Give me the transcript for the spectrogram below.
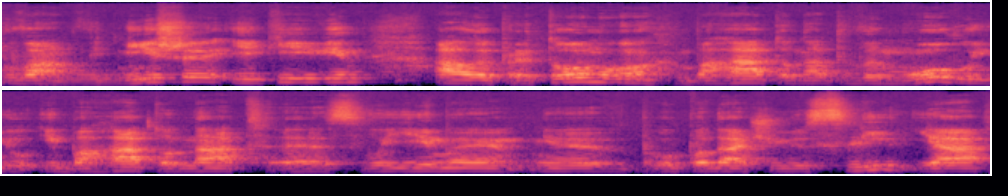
Вам відніше, який він, але при тому багато над вимовою і багато над е, своїми е, подачею слів я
